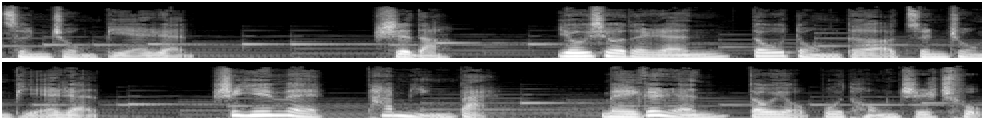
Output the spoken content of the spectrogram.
尊重别人。是的，优秀的人都懂得尊重别人，是因为他明白，每个人都有不同之处，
